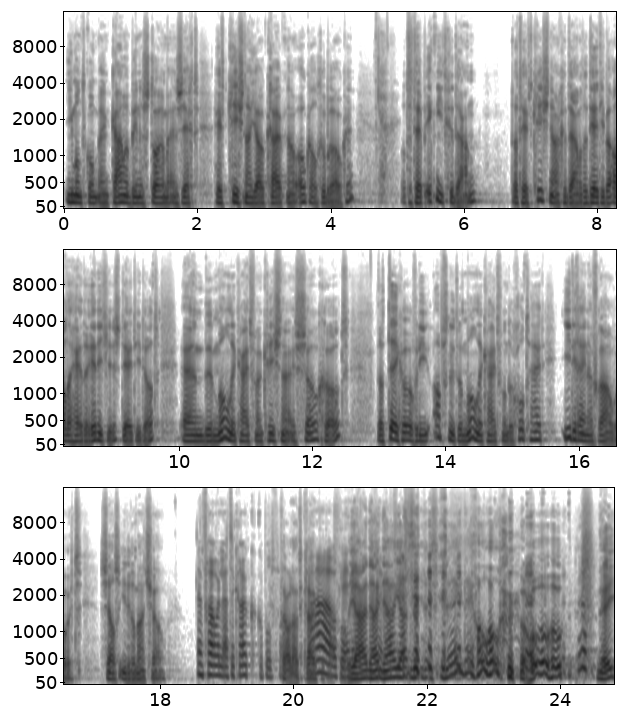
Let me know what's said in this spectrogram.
Iemand komt mijn kamer binnenstormen en zegt: Heeft Krishna jouw kruik nou ook al gebroken? Want dat heb ik niet gedaan. Dat heeft Krishna gedaan, want dat deed hij bij alle herderinnetjes, deed hij dat. En de mannelijkheid van Krishna is zo groot dat tegenover die absolute mannelijkheid van de godheid iedereen een vrouw wordt, zelfs iedere macho. En vrouwen laten kruiken kapot vallen. Vrouwen laten kruiken ah, kapot vallen. Ja, nou, nou, ja, nee, nee, ho, ho, ho, ho, ho. Nee,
